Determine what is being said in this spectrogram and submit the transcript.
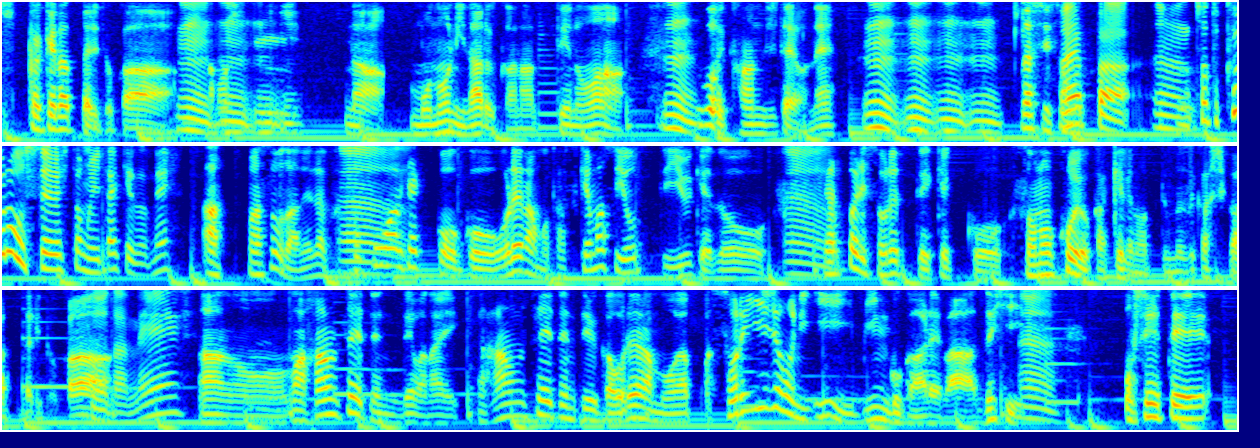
きっかけだったりとか、楽しなものになるかなっていうのは、うんす。ごい感じたよね。うんうんうんうん。だし、そまあ、やのっぱ、うん、うんちょっと苦労してる人もいたけどね。あ、まあそうだね。だからそこは結構こう、俺らも助けますよって言うけど、うん。やっぱりそれって結構、その声をかけるのって難しかったりとか、そうだね。あのーまあ反省点ではない、反省点っていうか、俺らもやっぱそれ以上にいいビンゴがあれば、ぜひうん。教えてい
